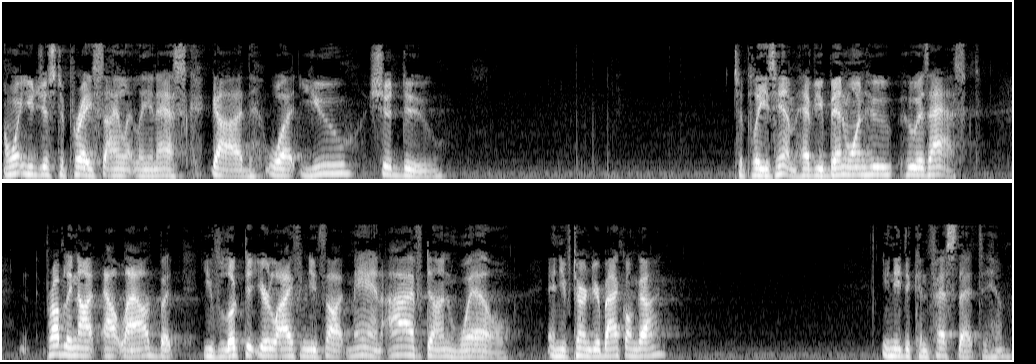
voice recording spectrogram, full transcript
I want you just to pray silently and ask God what you should do to please Him. Have you been one who, who has asked? Probably not out loud, but You've looked at your life and you thought, man, I've done well. And you've turned your back on God? You need to confess that to Him.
